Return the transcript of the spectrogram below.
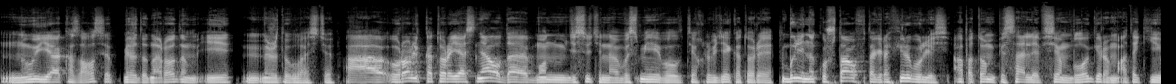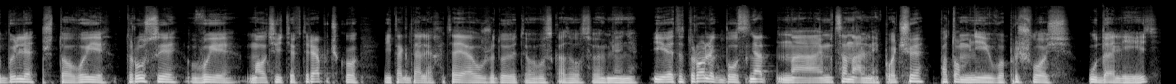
Ну, я оказался между народом и между властью. А ролик, который я снял, да, он действительно высмеивал тех людей, которые были на Куштау, фотографировались, а потом писали всем блогерам, а такие были, что вы трусы, вы молчите в тряпочку и так далее. Хотя я уже до этого высказывал свое мнение. И этот ролик был снят на эмоциональной почве. Потом мне его пришлось удалить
